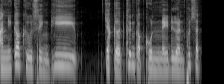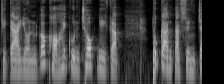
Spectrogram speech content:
อันนี้ก็คือสิ่งที่จะเกิดขึ้นกับคุณในเดือนพฤศจิกายน ก็ขอให้คุณโชคดีกับทุกการตัดสินใจ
